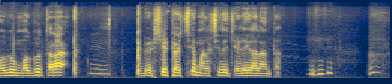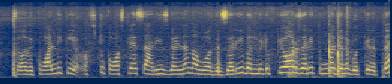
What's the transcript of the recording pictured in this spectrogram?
ಮಗು ಮಗು ತರ ಬೆಡ್ಶೀಟ್ ಹಚ್ಚಿ ಮಲಗಿಸಿದ ಚಳಿಗಾಲ ಅಂತ. ಸೊ ಅದು ಕ್ವಾಲಿಟಿ ಅಷ್ಟು ಕಾಸ್ಟ್ಲಿ ಸ್ಯಾರೀಸ್ಗಳನ್ನ ನಾವು ಅದು ಜರಿ ಬಂದ್ಬಿಟ್ಟು ಪ್ಯೂರ್ ಜರಿ ತುಂಬಾ ಜನಕ್ಕೆ ಗೊತ್ತಿರುತ್ತೆ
